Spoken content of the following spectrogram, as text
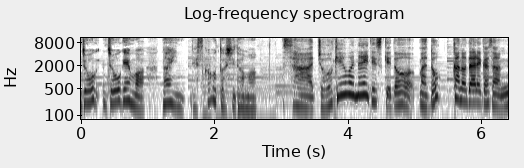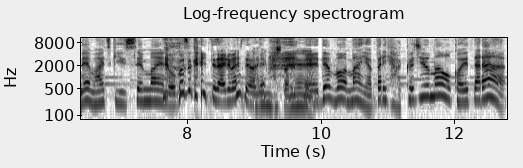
上上限はないんですか？お年玉さあ上限はないですけど、まあ、どっかの誰かさんね毎月1000万円のお小遣いってのありましたよね。ありましたね、えー、でもまあやっぱり110万を超えたら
